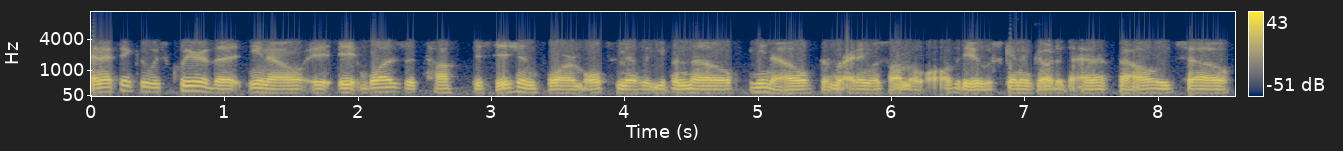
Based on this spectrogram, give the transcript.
and I think it was clear that you know it, it was a tough decision for him ultimately, even though you know the writing was on the wall that he was going to go to the NFL, and so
